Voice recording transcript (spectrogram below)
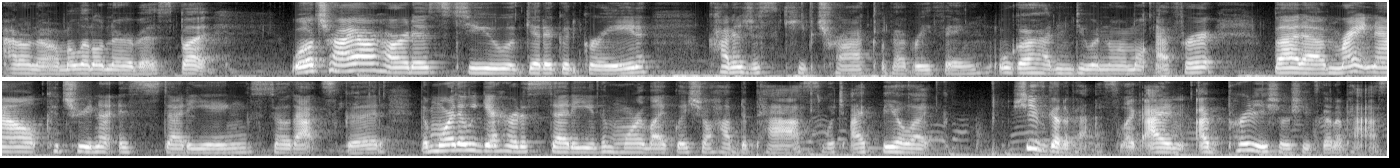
I don't know. I'm a little nervous, but we'll try our hardest to get a good grade. Kind of just keep track of everything. We'll go ahead and do a normal effort. But um, right now, Katrina is studying, so that's good. The more that we get her to study, the more likely she'll have to pass, which I feel like she's gonna pass. Like I'm, I'm pretty sure she's gonna pass.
